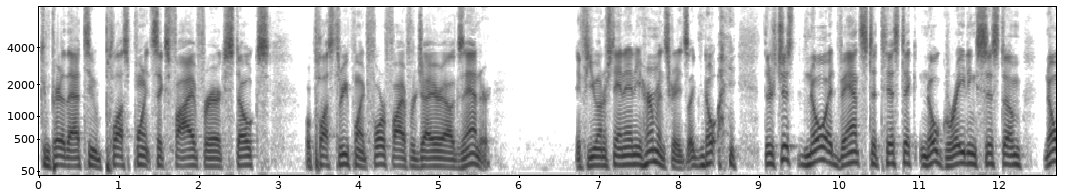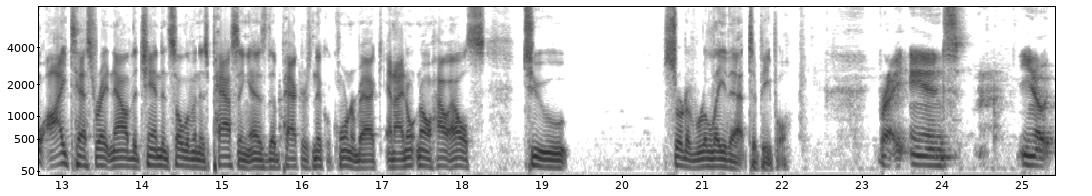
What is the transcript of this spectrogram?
Compare that to plus 0.65 for Eric Stokes, or plus 3.45 for Jaire Alexander. If you understand Andy Herman's grades, like no, there's just no advanced statistic, no grading system, no eye test right now that Chandon Sullivan is passing as the Packers nickel cornerback. And I don't know how else to sort of relay that to people. Right. And, you know,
